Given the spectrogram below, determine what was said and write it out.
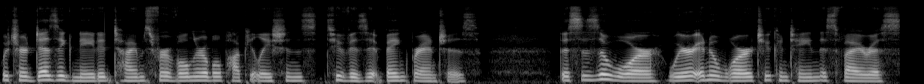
which are designated times for vulnerable populations to visit bank branches. This is a war. We're in a war to contain this virus.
